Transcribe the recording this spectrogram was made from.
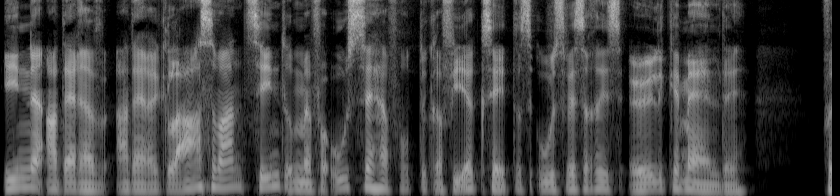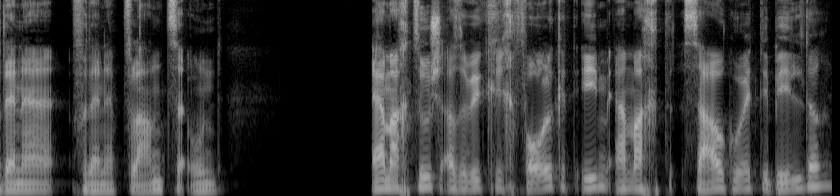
innen an dieser, an dieser Glaswand sind und man von außen her fotografiert, sieht das aus wie so ein Ölgemälde von diesen, von diesen Pflanzen. Und er macht sonst, also wirklich folgt ihm, er macht saugute Bilder.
